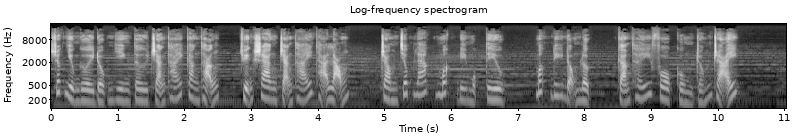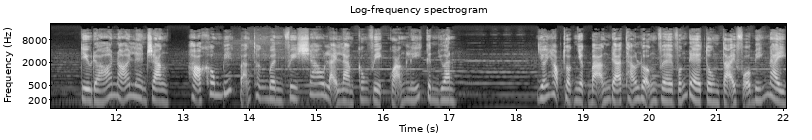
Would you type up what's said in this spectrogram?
Rất nhiều người đột nhiên từ trạng thái căng thẳng chuyển sang trạng thái thả lỏng, trong chốc lát mất đi mục tiêu, mất đi động lực, cảm thấy vô cùng trống trải. Điều đó nói lên rằng họ không biết bản thân mình vì sao lại làm công việc quản lý kinh doanh. Giới học thuật Nhật Bản đã thảo luận về vấn đề tồn tại phổ biến này.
